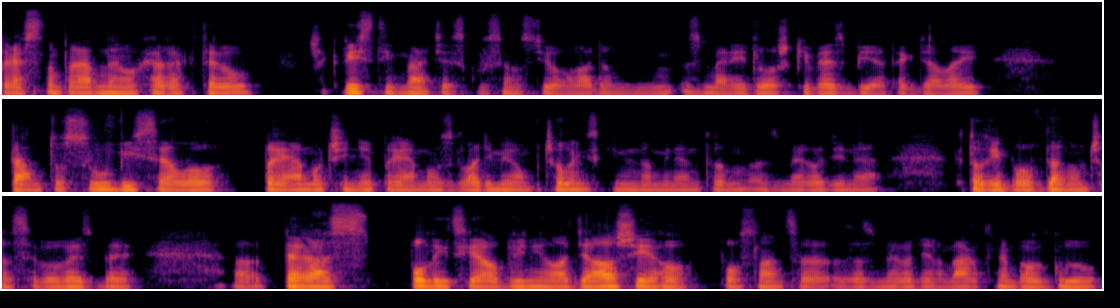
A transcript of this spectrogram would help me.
trestnoprávneho charakteru, však vy s tým máte skúsenosti ohľadom zmeny dĺžky väzby a tak ďalej, tam to súviselo priamo či nepriamo s Vladimírom Pčolinským nominantom z Merodina, ktorý bol v danom čase vo väzbe. Teraz Polícia obvinila ďalšieho poslanca za Zmerodina Martina Borgulu.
